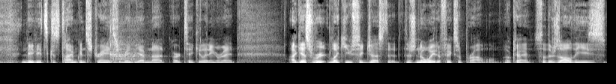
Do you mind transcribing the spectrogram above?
maybe it's because time constraints, or maybe I'm not articulating right. I guess we're like you suggested. There's no way to fix a problem. Okay, so there's all these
